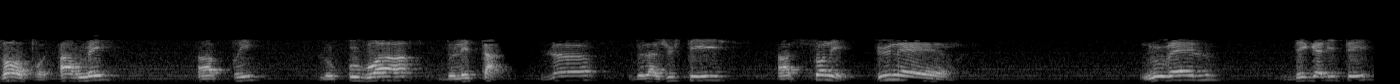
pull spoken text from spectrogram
votre armée a pris le pouvoir de l'État. L'heure de la justice a sonné. Une ère nouvelle d'égalité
